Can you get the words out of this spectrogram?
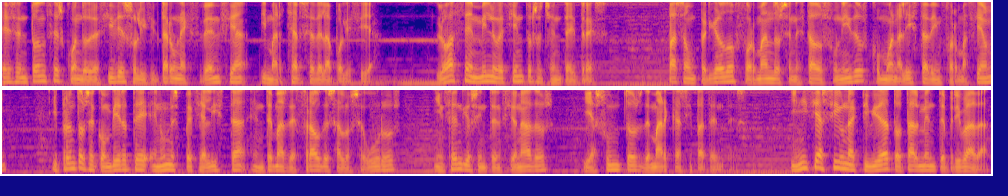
Es entonces cuando decide solicitar una excedencia y marcharse de la policía. Lo hace en 1983. Pasa un periodo formándose en Estados Unidos como analista de información y pronto se convierte en un especialista en temas de fraudes a los seguros, incendios intencionados y asuntos de marcas y patentes. Inicia así una actividad totalmente privada,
